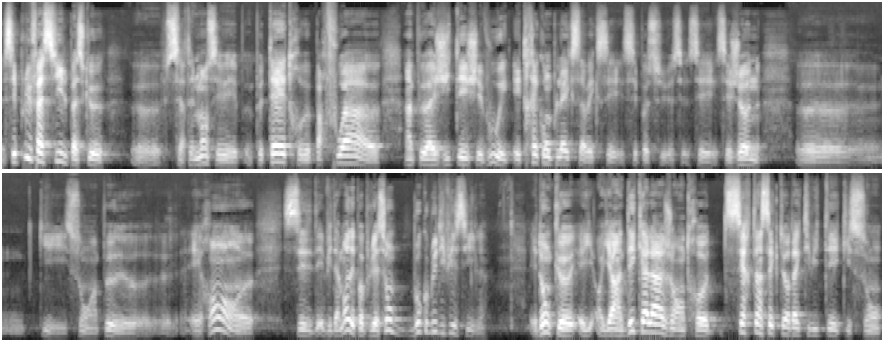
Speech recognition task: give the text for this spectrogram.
c'est plus facile parce que euh, certainement c'est peut-être parfois un peu agité chez vous et, très complexe avec ces, jeunes qui sont un peu errants. c'est évidemment des populations beaucoup plus difficiles. Et donc, euh, il y a un décalage entre certains secteurs d'activité qui sont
